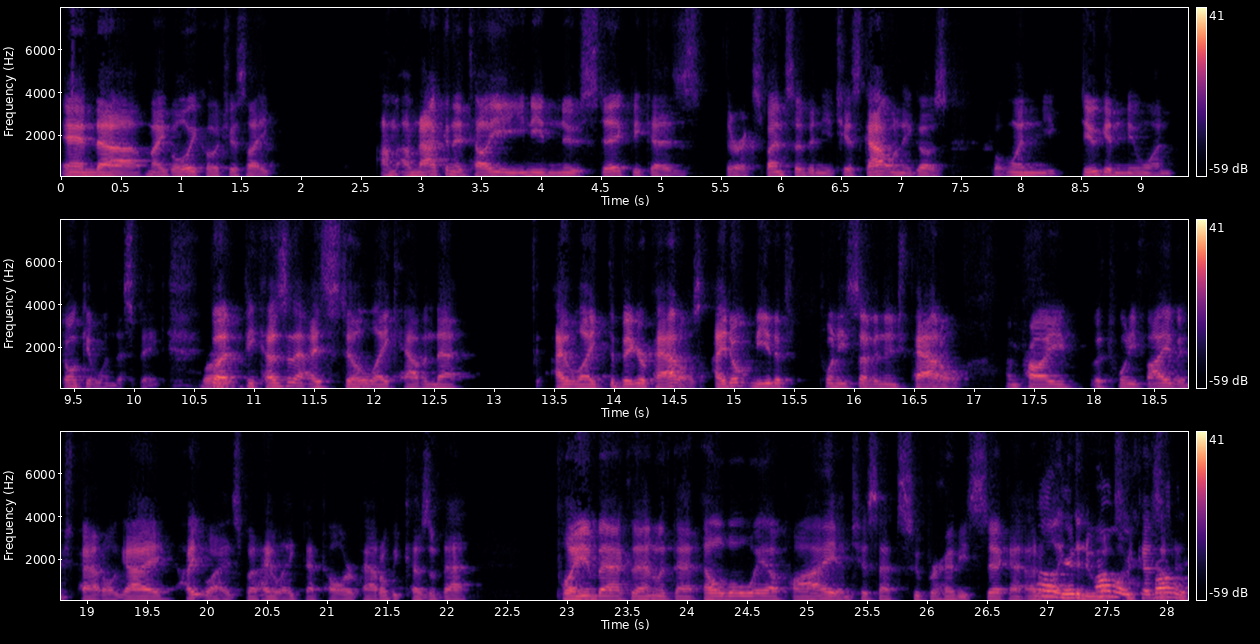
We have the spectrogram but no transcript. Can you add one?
And uh, my goalie coach is like, I'm, I'm not going to tell you you need a new stick because they're expensive and you just got one. He goes, but when you do get a new one, don't get one this big. Right. But because of that, I still like having that. I like the bigger paddles. I don't need a 27 inch paddle I'm probably a 25 inch paddle guy height wise, but I like that taller paddle because of that playing back then with that elbow way up high and just that super heavy stick. I, I don't well, like the new probably, ones because probably,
